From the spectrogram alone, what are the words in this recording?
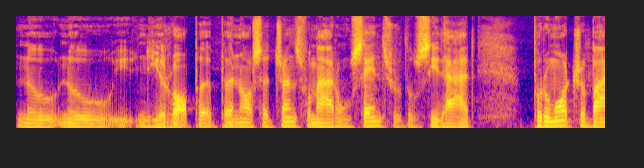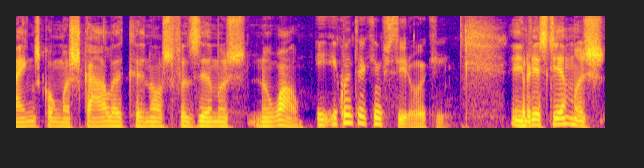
no, no, na Europa para nós transformar um centro da cidade promover trabalhos com uma escala que nós fazemos no UAU. E, e quanto é que investiram aqui? Investimos,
